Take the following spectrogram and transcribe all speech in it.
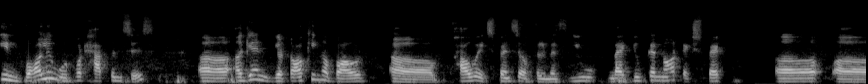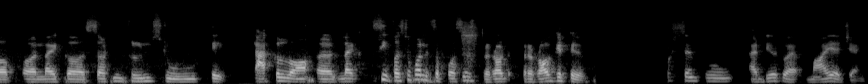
in Bollywood, what happens is, uh, again, you're talking about uh, how expensive a film is. You like you cannot expect uh, uh, uh, like certain films to take, tackle on like see first of all it's a person's prerogative them to adhere to my agenda.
